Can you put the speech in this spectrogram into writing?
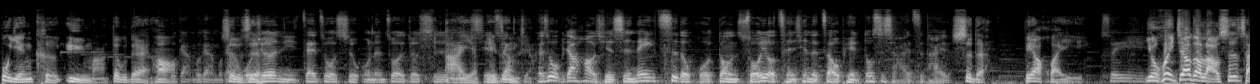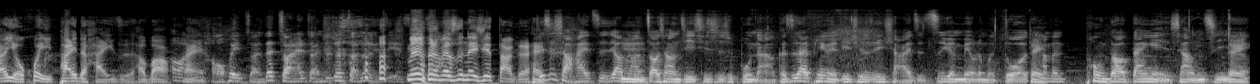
不言可喻嘛，对不对？哈，不敢不敢不敢，是不是我觉得你在做事，我能做的就是哎呀别这样讲可是我比较好奇的是，那一次的活动，所有呈现的照片都是小孩子拍的，是的，不要怀疑，所以有会教的老师才有会拍的孩子，好不好？哦，你好会转，再转来转去就转到你自己。没有没有没有，是那些大哥。嘿其实小孩子要拿照相机其实是不难，可是，在偏远地区的这些小孩子资源没有那么多，他们碰到单眼相机的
